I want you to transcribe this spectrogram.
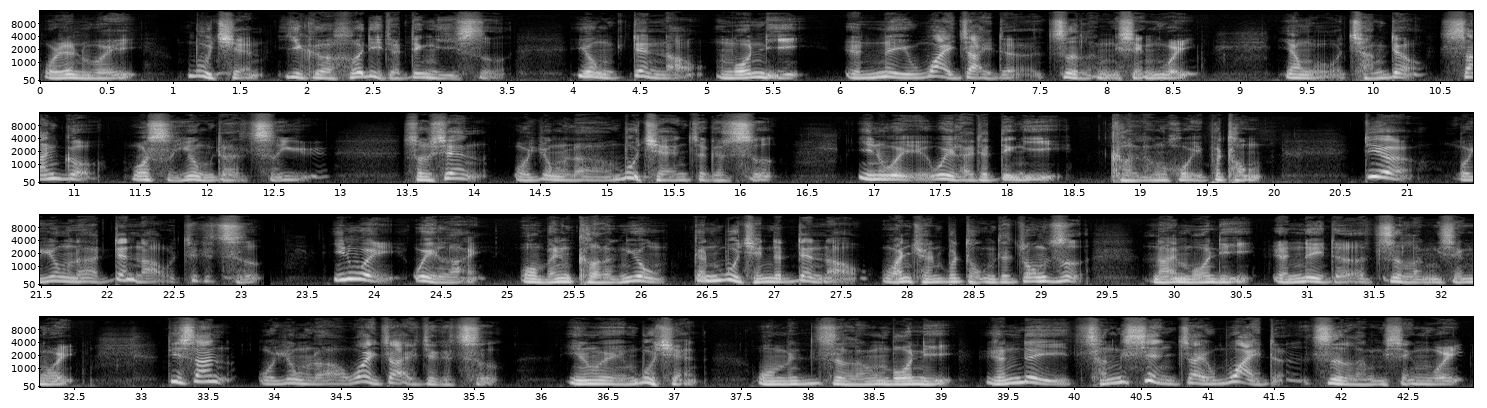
我认为目前一个合理的定义是用电脑模拟人类外在的智能行为。让我强调三个我使用的词语。首先，我用了“目前”这个词，因为未来的定义可能会不同。第二，我用了“电脑”这个词，因为未来我们可能用跟目前的电脑完全不同的装置来模拟人类的智能行为。第三，我用了“外在”这个词，因为目前我们只能模拟人类呈现在外的智能行为。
